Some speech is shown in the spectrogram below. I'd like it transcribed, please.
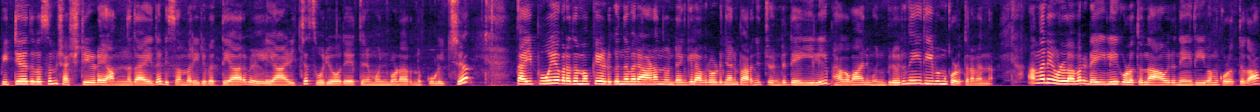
പിറ്റേ ദിവസം ഷഷ്ടിയുടെ അന്ന് അതായത് ഡിസംബർ ഇരുപത്തിയാറ് വെള്ളിയാഴ്ച സൂര്യോദയത്തിന് മുൻപുണർന്ന് കുളിച്ച് തൈപ്പൂയ വ്രതമൊക്കെ എടുക്കുന്നവരാണെന്നുണ്ടെങ്കിൽ അവരോട് ഞാൻ പറഞ്ഞിട്ടുണ്ട് ഡെയിലി ഭഗവാന് മുൻപിൽ ഒരു നെയ്ദീപം കൊളുത്തണമെന്ന്. അങ്ങനെയുള്ളവർ ഡെയിലി കൊളുത്തുന്ന ആ ഒരു നെയ്ദീപം കൊളുത്തുക.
